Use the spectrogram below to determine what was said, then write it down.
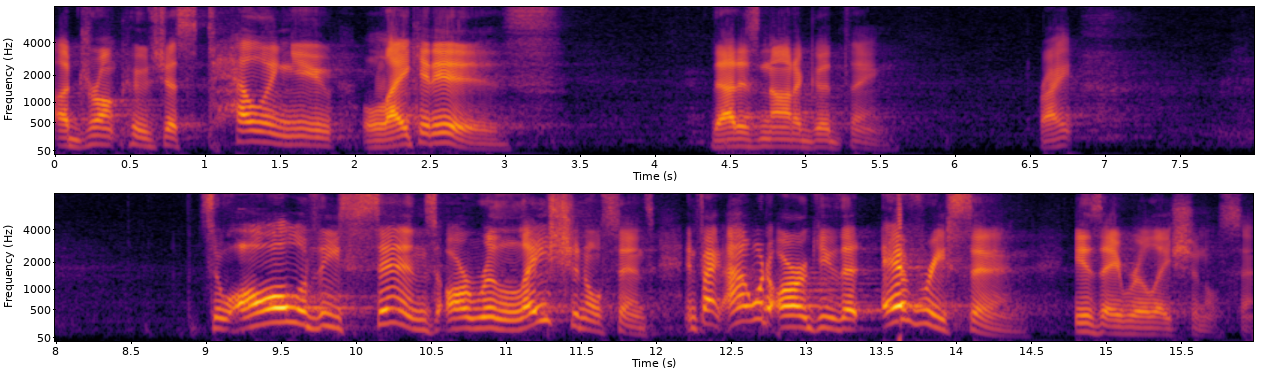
a drunk who's just telling you like it is, that is not a good thing, right? So, all of these sins are relational sins. In fact, I would argue that every sin is a relational sin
